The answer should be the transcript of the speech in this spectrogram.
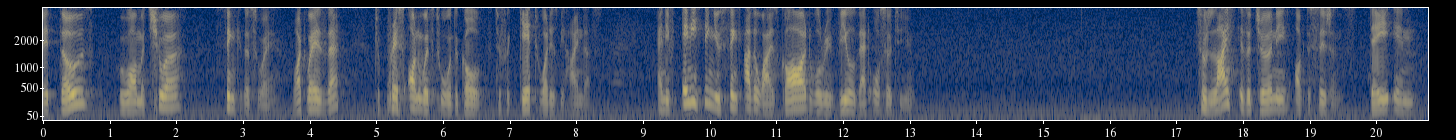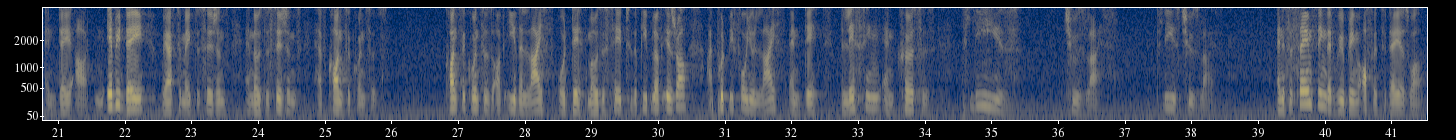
Let those who are mature think this way. What way is that? To press onwards toward the goal, to forget what is behind us. And if anything you think otherwise, God will reveal that also to you. So life is a journey of decisions, day in and day out. And every day we have to make decisions, and those decisions have consequences. Consequences of either life or death. Moses said to the people of Israel, I put before you life and death, blessing and curses. Please choose life. Please choose life. And it's the same thing that we're being offered today as well.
